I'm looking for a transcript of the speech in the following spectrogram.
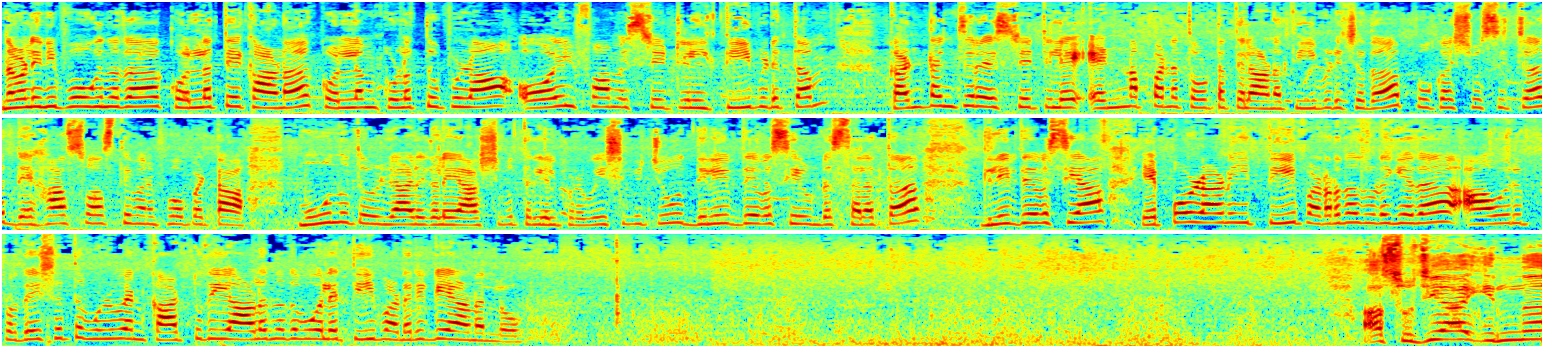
നമ്മളിനി പോകുന്നത് കൊല്ലത്തേക്കാണ്. കൊല്ലം കുളത്തുപുഴ ഓയിൽ ഫാം എസ്റ്റേറ്റിൽ തീപിടുത്തം. കണ്ടഞ്ചർ എസ്റ്റേറ്റിലെ എണ്ണപ്പന തോട്ടത്തിലാണ് തീപിടിച്ചത്. പുക ശ്വസിച്ച് ദേഹാസ്വാസ്ഥ്യം അനുഭവപ്പെട്ട മൂന്ന് തൊഴിലാളികളെ ആശുപത്രിയിൽ പ്രവേശിപ്പിച്ചു. ദിലീപ് ദേവസ്യയുണ്ട് സ്ഥലത്ത്. ദിലീപ് ദേവസ്യ എപ്പോഴാണ് ഈ തീ പടർന്നു തുടങ്ങിയത്? ആ ഒരു പ്രദേശത്ത് മുഴുവൻ കാട്ടുതീ ആളുന്നത് പോലെ തീ പടരുകയാണല്ലോ. ആ സുജിയ ഇന്ന്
